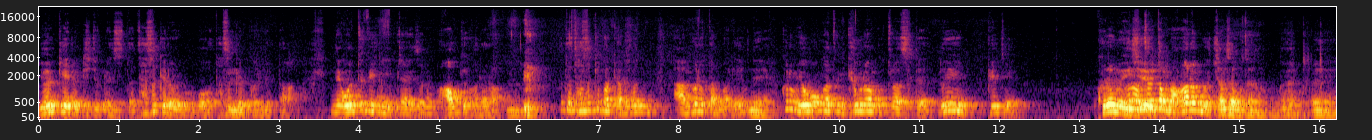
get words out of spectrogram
10개를 기준으로 했을 때 다섯 개를 보고 다섯 개를 음. 걸겠다. 근데 디즈니 입장에서는 아홉 개 걸어라. 근데 다섯 개밖에 안, 건, 안 걸었단 말이에요. 네. 그럼 요번 같은 겨울왕국 들어왔을 때 너희 배제. 그러면 그럼 이제 쫄딱 망하는 거죠. 장사 못하는 네. 거죠. 예.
